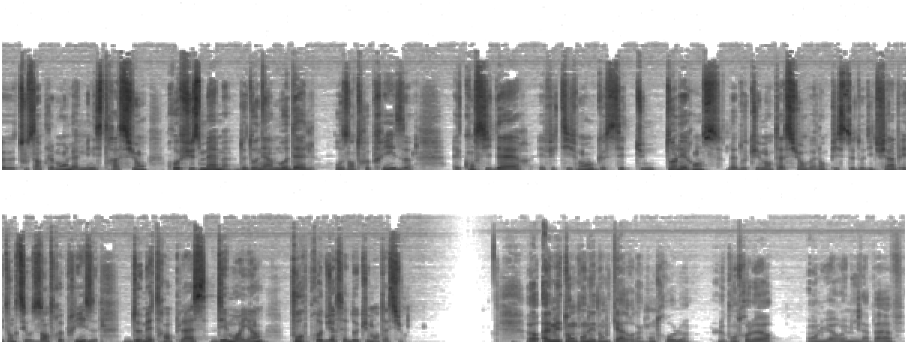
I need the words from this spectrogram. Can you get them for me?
euh, tout simplement l'administration refuse même de donner un modèle aux entreprises. Elle considère effectivement que c'est une tolérance, la documentation valant piste d'audit fiable, et donc c'est aux entreprises de mettre en place des moyens pour produire cette documentation. Alors, admettons qu'on est dans le cadre d'un contrôle. Le contrôleur, on lui a remis la PAF,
